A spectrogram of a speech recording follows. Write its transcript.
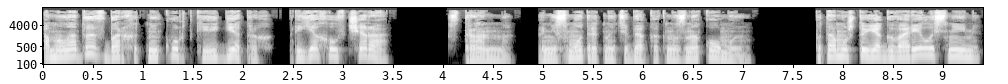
а молодой в бархатной куртке и гетрах приехал вчера. Странно, они смотрят на тебя, как на знакомую. Потому что я говорила с ними.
